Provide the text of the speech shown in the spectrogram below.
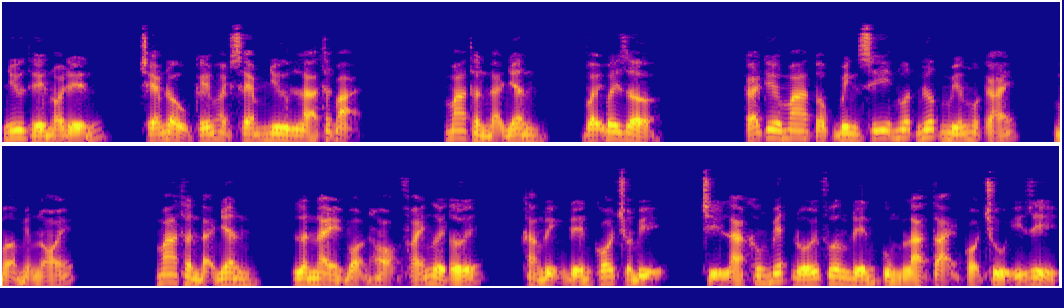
Như thế nói đến, chém đầu kế hoạch xem như là thất bại. Ma thần đại nhân, vậy bây giờ cái kia ma tộc binh sĩ nuốt nước miếng một cái, mở miệng nói, ma thần đại nhân, lần này bọn họ phái người tới, khẳng định đến có chuẩn bị, chỉ là không biết đối phương đến cùng là tại có chủ ý gì.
